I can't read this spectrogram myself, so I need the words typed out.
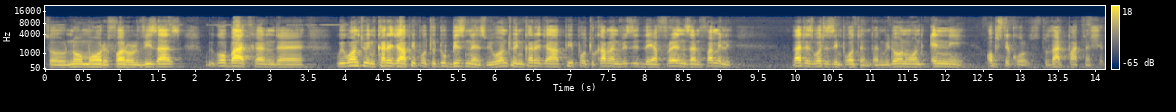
So no more referral visas. We go back and uh, we want to encourage our people to do business. We want to encourage our people to come and visit their friends and family. That is what is important, and we don't want any obstacles to that partnership.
